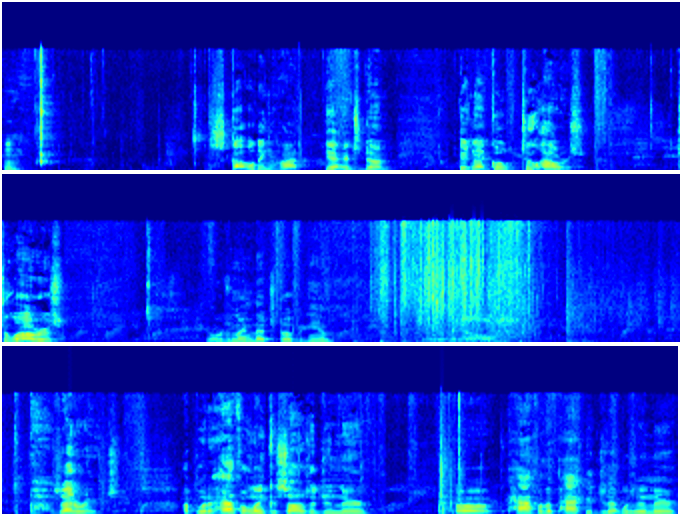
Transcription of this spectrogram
Hmm. Scalding hot. Yeah, it's done. Isn't that cool? Two hours. Two hours. What was the name of that stuff again? Zatarain's. I put a half a link of sausage in there, uh, half of the package that was in there,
